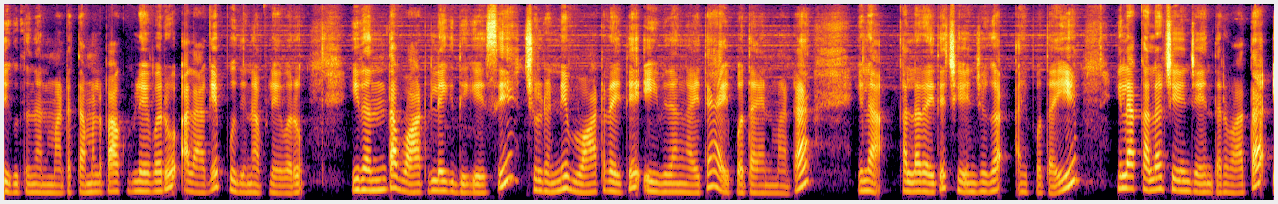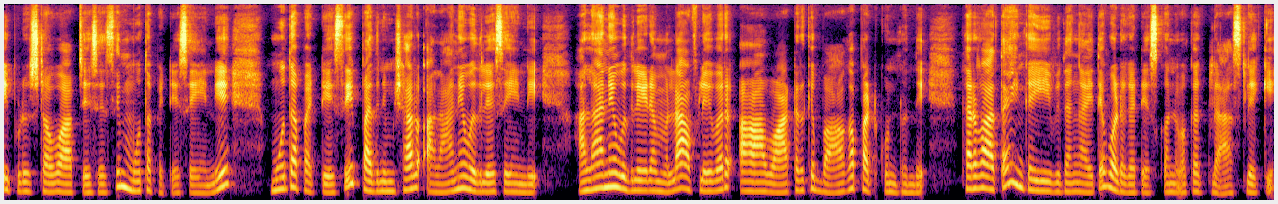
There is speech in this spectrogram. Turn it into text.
దిగుతుంది అనమాట తమలపాకు ఫ్లేవరు అలాగే పుదీనా ఫ్లేవరు. ఇదంతా వాటర్లోకి దిగేసి చూడండి వాటర్ అయితే ఈ విధంగా అయితే అయిపోతాయి అన్నమాట ఇలా కలర్ అయితే చేంజ్గా అయిపోతాయి. ఇలా కలర్ చేంజ్ అయిన తర్వాత ఇప్పుడు స్టవ్ ఆఫ్ చేసేసి మూత పెట్టేసేయండి. మూత పట్టేసి పది నిమిషాలు అలానే వదిలేసేయండి. అలానే వదిలేయడం వల్ల ఆ ఫ్లేవర్ ఆ వాటర్కి బాగా పట్టుకుంటుంది. తర్వాత ఇంకా ఈ విధంగా అయితే వడగట్టేసుకోండి ఒక గ్లాస్లోకి.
